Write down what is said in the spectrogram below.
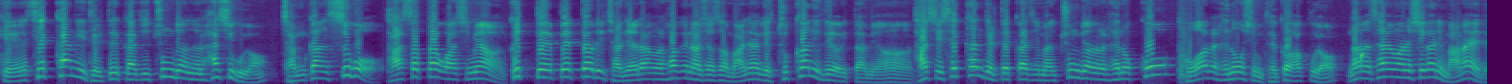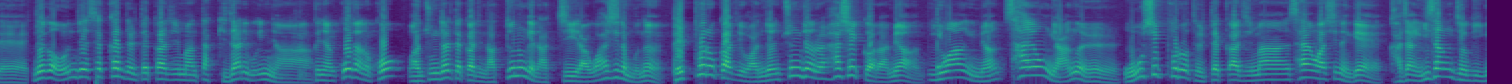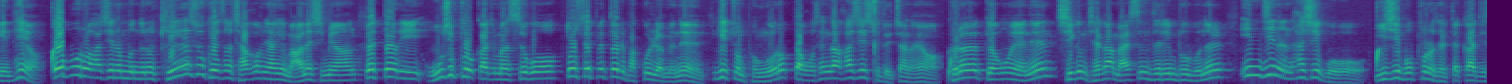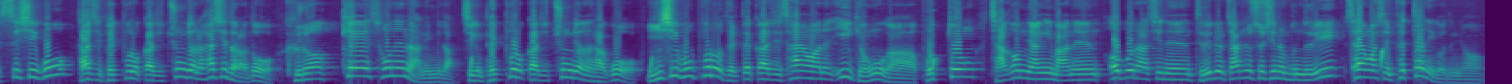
이렇게 3칸이 될 때까지 충전을 하시고요. 잠깐 쓰고 다 썼다고 하시면 그때 배터리 잔여량을 확인하셔서 만약에 두 칸이 되어 있다면 다시 3칸 될 때까지만 충전을 해놓고 보관을 해놓으시면 될 것 같고요. 나는 사용하는 시간이 많아야 돼. 내가 언제 3칸 될 때까지만 딱 기다리고 있냐. 그냥 꽂아놓고 완충될 때까지 놔두는 게 낫지라고 하시는 분은 100%까지 완전 충전을 하실 거라면 이왕이면 사용량을 50%될 때까지만 사용하시는 게 가장 이상적이긴 해요. 업으로 하시는 분들은 계속해서 작업량이 많으시면 배터리 50%까지만 쓰고 또 새 배터리 바꾸려면 은 이게 좀 번거롭다고 생각하실 수도 있잖아요. 그럴 경우에는 지금 제가 말씀드린 부분을 인지는 하시고 25%될 때까지 쓰시고 다시 100%까지 충전을 하시더라도 그렇게 손해는 아닙니다. 지금 100%까지 충전을 하고 25%될 때까지 사용하는 이 경우가 보통 작업량이 많은 업을 하시는 드릴을 자주 쓰시는 분들이 사용하시는 패턴이거든요.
